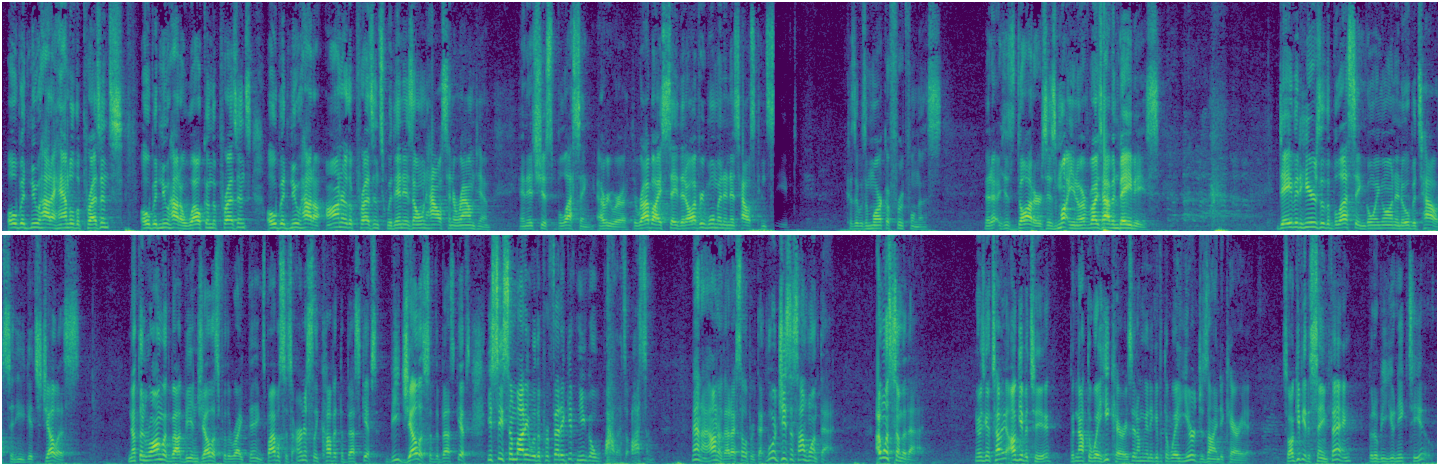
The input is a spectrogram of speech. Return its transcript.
Obed knew how to handle the presence. Obed knew how to welcome the presence. Obed knew how to honor the presence within his own house and around him. And it's just blessing everywhere. The rabbis say that every woman in his house conceived because it was a mark of fruitfulness. That his daughters, his mother, you know, everybody's having babies. David hears of the blessing going on in Obed's house and he gets jealous. Nothing wrong with about being jealous for the right things. Bible says, earnestly covet the best gifts. Be jealous of the best gifts. You see somebody with a prophetic gift and you go, wow, that's awesome. Man, I honor that. I celebrate that. Lord Jesus, I want that. I want some of that. You know, he's going to tell you, I'll give it to you, but not the way he carries it. I'm going to give it the way you're designed to carry it. So I'll give you the same thing, but it'll be unique to you.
